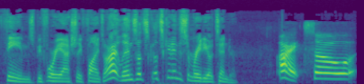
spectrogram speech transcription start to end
themes before he actually finds. All right, Lindsay, let's let's get into some Radio Tinder. All right, so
